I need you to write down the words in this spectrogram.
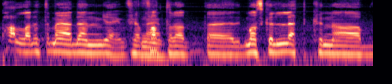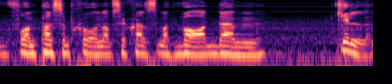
pallade inte med den grejen. För jag Nej. fattade att eh, man skulle lätt kunna få en perception av sig själv som att vara den killen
